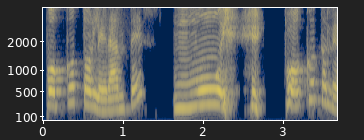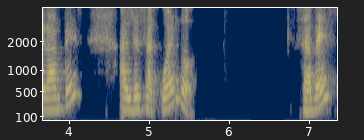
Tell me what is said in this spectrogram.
poco tolerantes, muy poco tolerantes al desacuerdo, ¿sabes?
